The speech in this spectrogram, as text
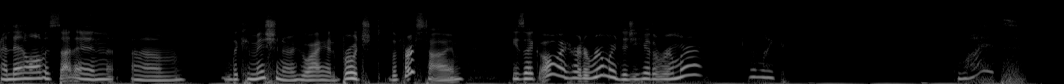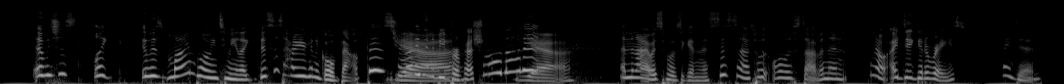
And then all of a sudden, um, the commissioner who I had broached the first time, he's like, "Oh, I heard a rumor. Did you hear the rumor?" And I'm like, "What?" It was just like it was mind blowing to me. Like, this is how you're gonna go about this? You're not even gonna be professional about it? yeah. And then I was supposed to get an assistant. I was supposed all this stuff. And then you know I did get a raise. I did.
